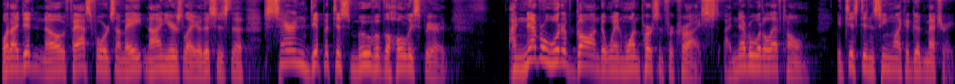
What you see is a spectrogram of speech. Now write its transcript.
What I didn't know, fast forward some eight, nine years later, this is the serendipitous move of the Holy Spirit. I never would have gone to win one person for Christ. I never would have left home. It just didn't seem like a good metric.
